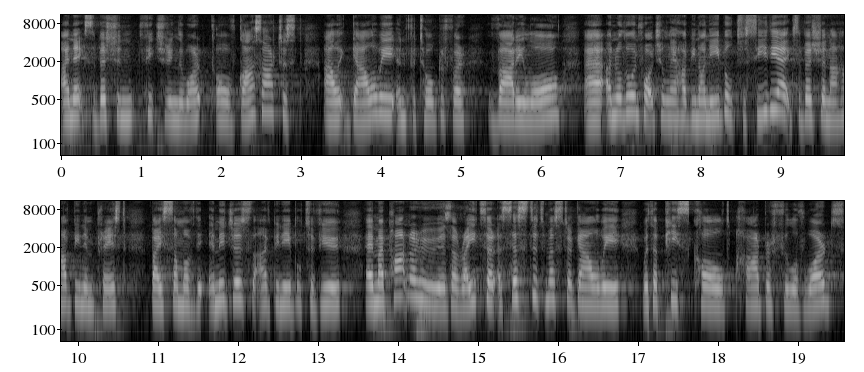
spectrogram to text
an exhibition featuring the work of glass artist Alec Galloway and photographer Vary Law. Uh, and although unfortunately I have been unable to see the exhibition, I have been impressed by some of the images that I've been able to view. Uh, my partner, who is a writer, assisted Mr Galloway with a piece called Harbour Full of Words.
